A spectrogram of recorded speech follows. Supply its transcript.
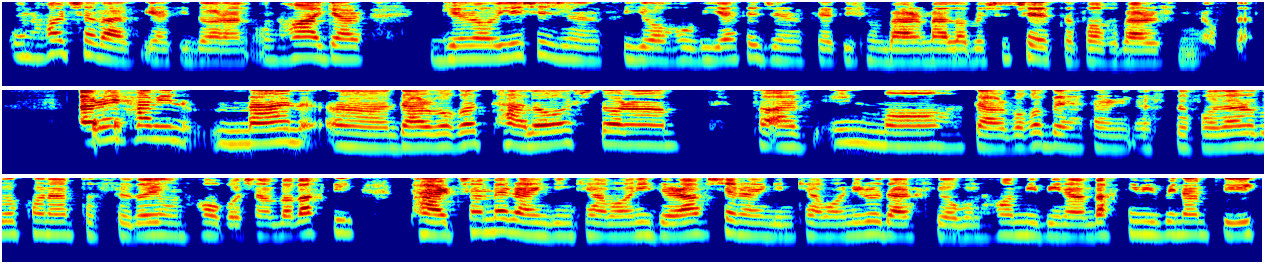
اونها چه وضعیتی دارن؟ اونها اگر گرایش جنسی یا هویت جنسیتیشون برملا بشه چه اتفاقی براشون میفته برای همین من در واقع تلاش دارم تا از این ماه در واقع بهترین استفاده رو بکنم تا صدای اونها باشم. و وقتی پرچم رنگین کمانی درفش رنگین کمانی رو در خیابون ها می‌بینم وقتی می‌بینم که یک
